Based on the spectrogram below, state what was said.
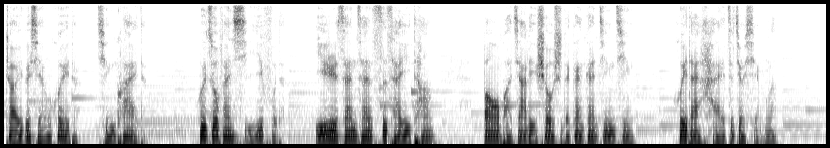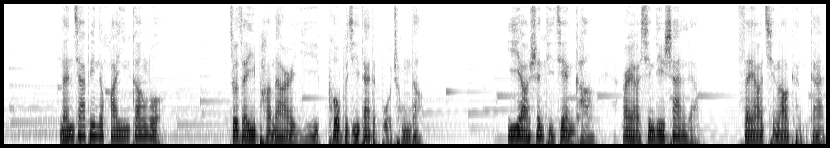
找一个贤惠的、勤快的、会做饭洗衣服的，一日三餐四菜一汤，帮我把家里收拾得干干净净，会带孩子就行了。”男嘉宾的话音刚落。坐在一旁的二姨迫不及待地补充道：“一要身体健康，二要心地善良，三要勤劳肯干，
